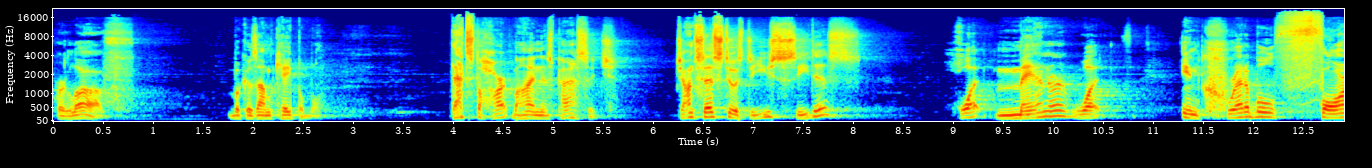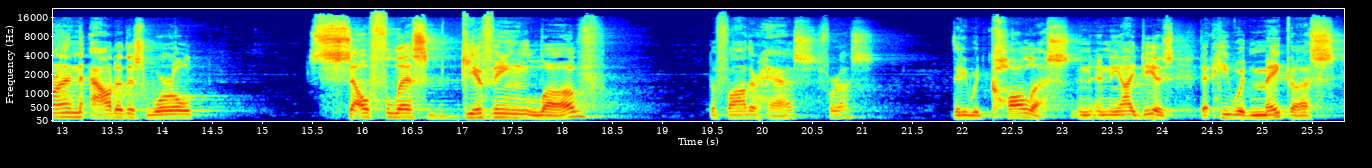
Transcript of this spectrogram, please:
her love because I'm capable. That's the heart behind this passage. John says to us, Do you see this? What manner, what incredible, foreign, out of this world, selfless, giving love the Father has for us? That He would call us, and, and the idea is that He would make us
